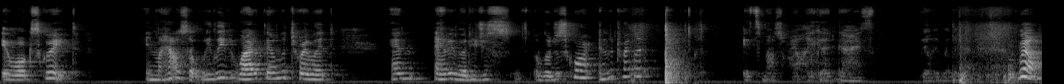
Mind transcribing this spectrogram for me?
It works great. In my household, we leave it right up there on the toilet and everybody just a little squirt in the toilet. It smells really good, guys. Really, really good. Well,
